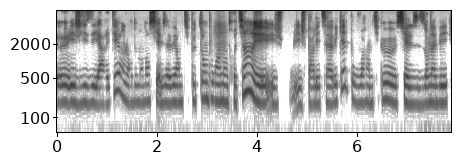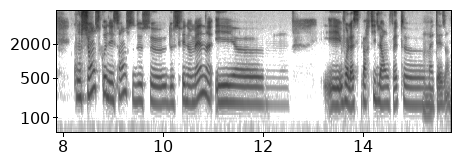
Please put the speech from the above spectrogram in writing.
euh, et je les ai arrêtées en leur demandant si elles avaient un petit peu de temps pour un entretien. Et, je, et, je, parlais de ça avec elles pour voir un petit peu si elles en avaient conscience, connaissance de ce, de ce phénomène. Et, et voilà, c'est parti de là en fait, mmh ma thèse. Hein.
